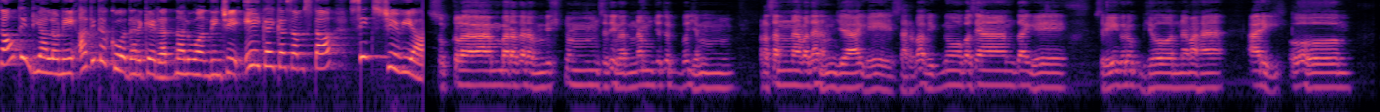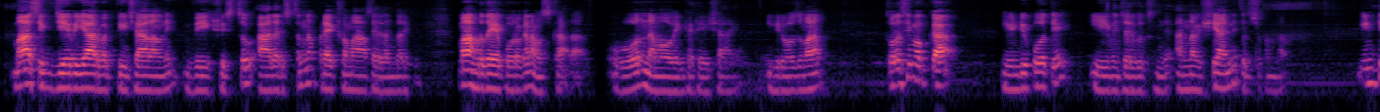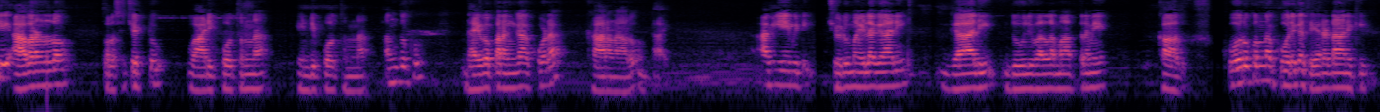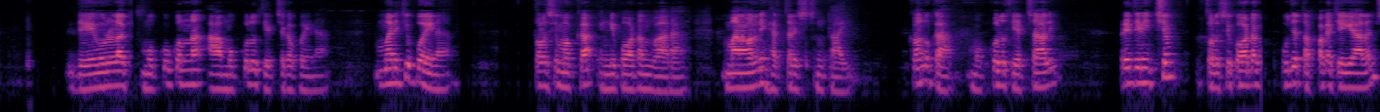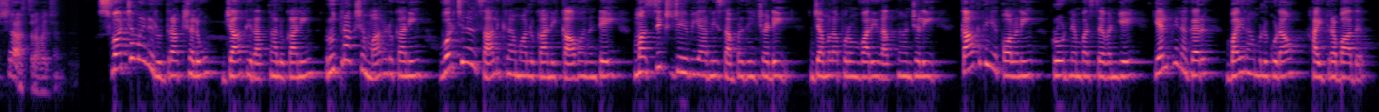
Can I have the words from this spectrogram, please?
South ఇండియాలోనే అతి తక్కువ ధరకే రత్నాలు అందించే ఏకైక సంస్థ సిక్స్ జేవియా శుక్లాంబరధరం విష్ణుం శశివర్ణం చతుర్భుజం ప్రసన్నవదనం జాయే సర్వ విఘ్నోపశాంతయే శ్రీ గురుభ్యో నమ. హరి ఓం. మా సిక్ జేవిఆర్ భక్తి ఛానల్ని వీక్షిస్తూ ఆదరిస్తున్న ప్రేక్షమాశయులందరికీ మా హృదయపూర్వక నమస్కారాలు. ఓం నమో వెంకటేశాయ. ఈరోజు మనం తులసి మొక్క ఎండిపోతే ఏమి జరుగుతుంది అన్న విషయాన్ని తెలుసుకుందాం. ఇంటి ఆవరణలో తులసి చెట్టు వాడిపోతున్న ఎండిపోతున్న అందుకు దైవపరంగా కూడా కారణాలు ఉంటాయి. అవి ఏమిటి? చెడు మైల గాని గాలి ధూళి వల్ల మాత్రమే కాదు. కోరుకున్న కోరిక తీరడానికి దేవుళ్ళ మొక్కుకున్న ఆ మొక్కులు తీర్చకపోయినా మరిచిపోయినా తులసి మొక్క ఎండిపోవటం ద్వారా మనల్ని హెచ్చరిస్తుంటాయి. కనుక మొక్కులు తీర్చాలి. ప్రతినిత్యం తులసి కోట పూజ తప్పక చేయాలని శాస్త్రవచనం. స్వచ్ఛమైన రుద్రాక్షలు జాతి రత్నాలు కానీ రుద్రాక్ష మాలలు కానీ ఒరిజినల్ సాలిగ్రామాలు కానీ కావాలంటే మా సిక్స్ జేవిఆర్ని సంప్రదించండి. జమలాపురం వారి Ratnanjali Kakatiya colony road number seven A LB Nagar Bairamulguda Hyderabad.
